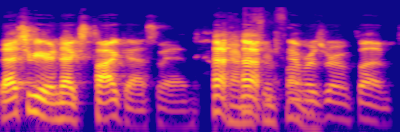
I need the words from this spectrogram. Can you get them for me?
That should be your next podcast, man. Cameras ruined fun. Cameras ruined fun.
